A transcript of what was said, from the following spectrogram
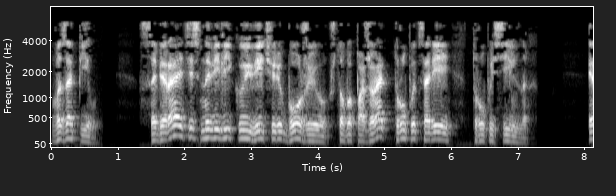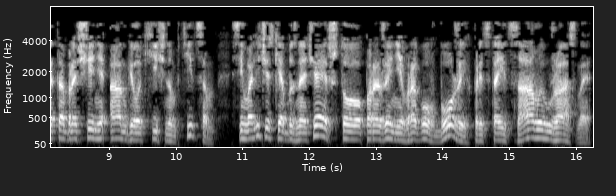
возопил «Собирайтесь на великую вечерю Божию, чтобы пожрать трупы царей, трупы сильных». Это обращение ангела к хищным птицам символически обозначает, что поражение врагов Божиих предстоит самое ужасное,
